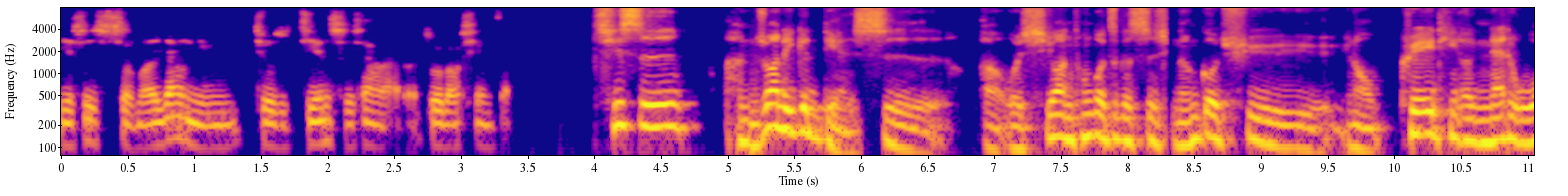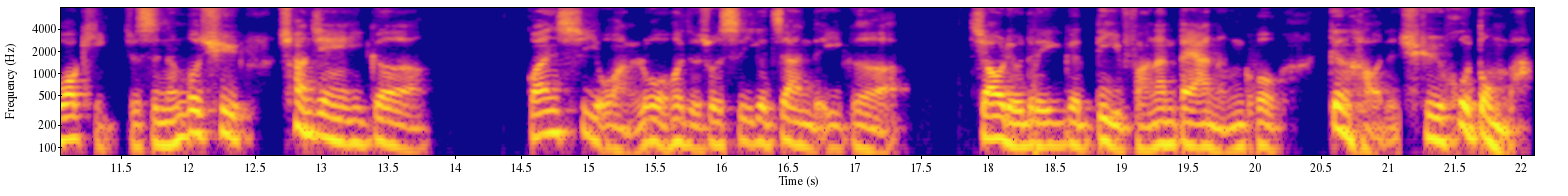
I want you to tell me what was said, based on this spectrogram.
也是什么让您就是坚持下来了，做到现在？其实很重要的一个点是，呃，我希望通过这个事情能够去，you know，creating a networking，就是能够去创建一个关系网络，或者说是一个这样的一个交流的一个地方，让大家能够更好的去互动吧。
